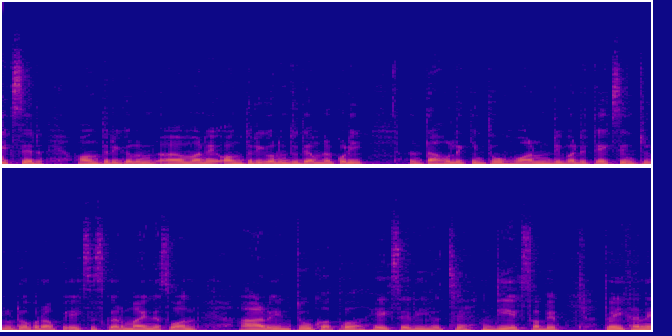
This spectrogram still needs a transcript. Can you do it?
এক্সের অন্তরীকরণ মানে অন্তরীকরণ যদি আমরা করি, তাহলে কিন্তু one divided x into root over of x square minus one আর ইন্টু কত? এক্স এরই হচ্ছে ডিএক্স হবে। তো এখানে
